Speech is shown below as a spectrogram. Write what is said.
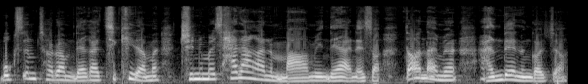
목숨처럼 내가 지키려면 주님을 사랑하는 마음이 내 안에서 떠나면 안 되는 거죠.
